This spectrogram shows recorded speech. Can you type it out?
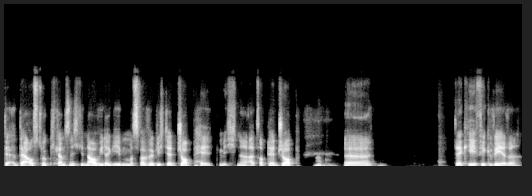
der, der Ausdruck, ich kann es nicht genau wiedergeben, es war wirklich, der Job hält mich, ne? als ob der Job mhm. äh, der Käfig wäre.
